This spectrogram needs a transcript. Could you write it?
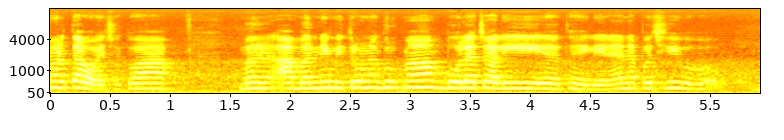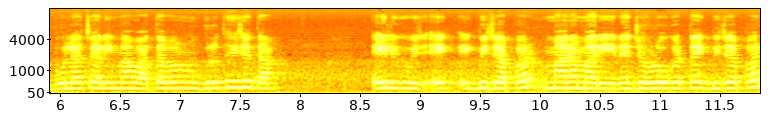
મળતા હોય છે. તો આ આ બંને મિત્રોના ગ્રુપમાં બોલાચાલી થયેલી અને પછી બોલાચાલીમાં વાતાવરણ ઉગ્ર થઈ જતાં એ એક એકબીજા પર મારામારી અને ઝઘડો કરતાં એકબીજા પર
